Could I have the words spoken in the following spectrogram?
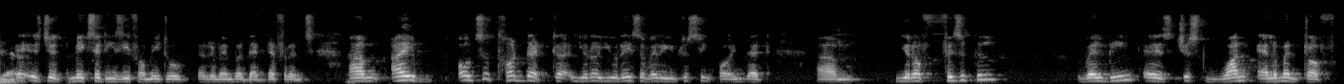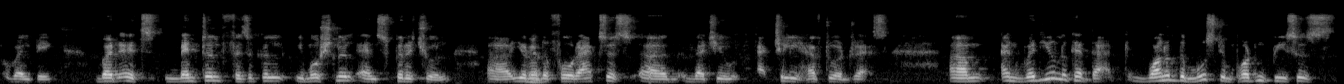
yeah. it just makes it easy for me to remember that difference. Um, I also thought that uh, you know you raise a very interesting point that um, you know physical well-being is just one element of well-being, but it's mental, physical, emotional, and spiritual uh, you know, yeah. the four axes uh, that you actually have to address. Um, and when you look at that, one of the most important pieces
